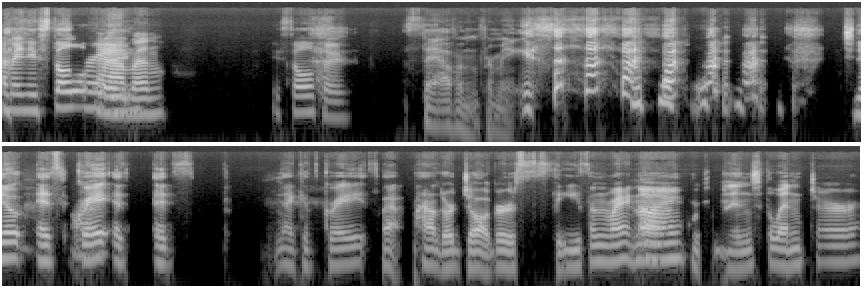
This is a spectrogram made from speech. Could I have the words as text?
I mean, he's still two. Seven. He's still a two. Seven for me. Do you know it's great? It's, it's like it's great It's that or joggers season right now. Uh-huh. We're coming into the winter.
